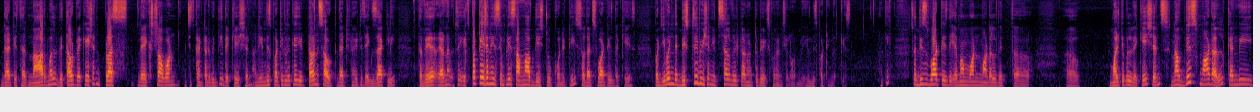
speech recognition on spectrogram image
that is the normal without vacation plus the extra one which is connected with the vacation. And in this particular case it turns out that you know it is exactly the way so expectation is simply sum of these two quantities. So that is what is the case. But even the distribution itself will turn out to be exponential only in this particular case. Okay? So this is what is the mm1 model with uh, uh, multiple vacations. Now, this model can be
